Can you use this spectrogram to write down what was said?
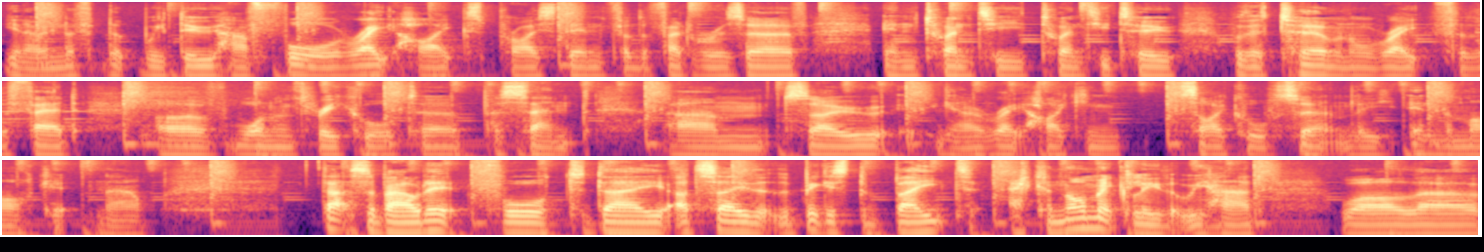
You know, that we do have four rate hikes priced in for the Federal Reserve in 2022 with a terminal rate for the Fed of one and three quarter percent. Um, so, you know, rate hiking cycle certainly in the market now. That's about it for today. I'd say that the biggest debate economically that we had while uh,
